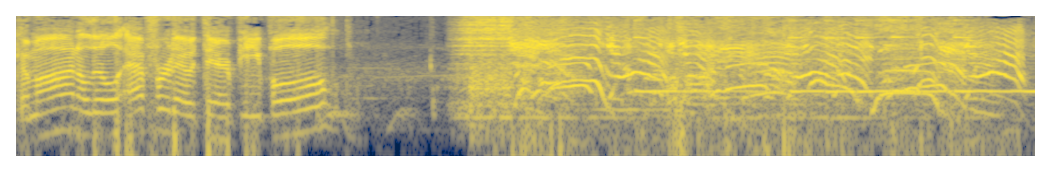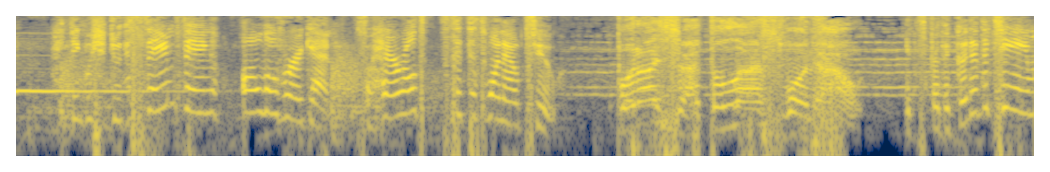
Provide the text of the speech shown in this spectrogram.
Come on, a little effort out there, people. I think we should do the same thing all over again. So, Harold, sit this one out too. But I sat the last one out. It's for the good of the team.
